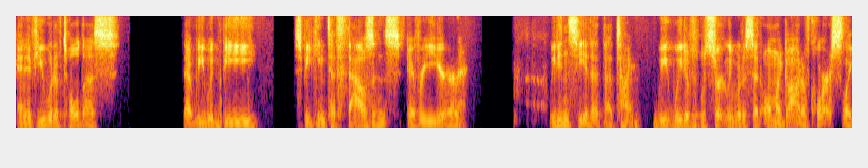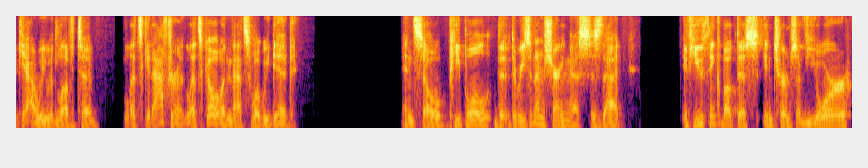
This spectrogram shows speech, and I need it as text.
And if you would have told us that we would be speaking to thousands every year, we didn't see it at that time. We we'd have we certainly would have said, "Oh my god, of course. Like yeah, we would love to let's get after it. Let's go." And that's what we did. And so, people, the, the reason I'm sharing this is that if you think about this in terms of your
